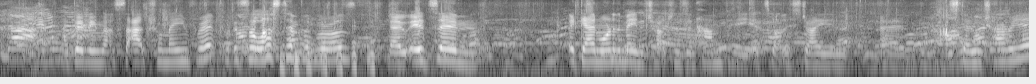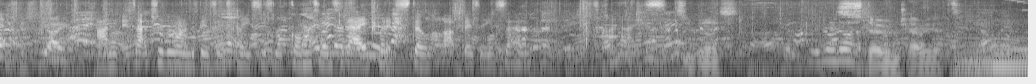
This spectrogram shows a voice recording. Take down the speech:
I don't think that's the actual name for it, but it's the last temple for us. No, it's um again one of the main attractions in Hampi. It's got this giant um, stone chariot, and it's actually one of the busiest places we've come to today. But it's still not that busy, so it's quite nice. Super nice. stone chariot.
